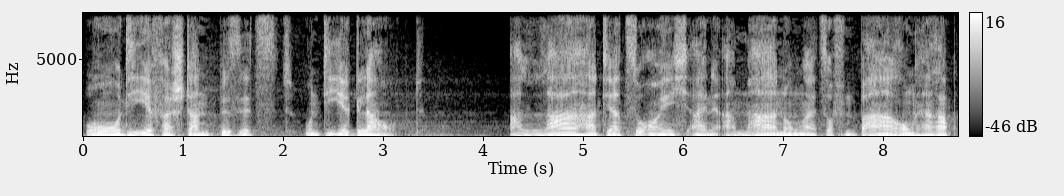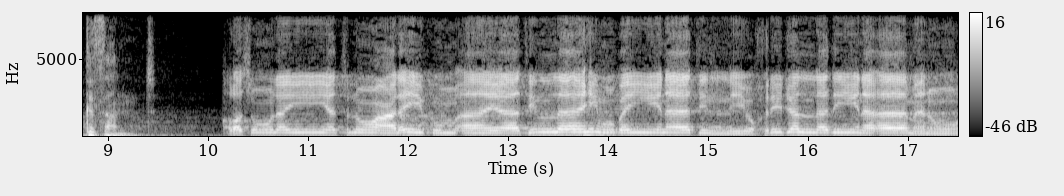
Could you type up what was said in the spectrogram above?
o die ihr Verstand besitzt und die ihr glaubt. Allah hat ja zu euch eine Ermahnung als Offenbarung herabgesandt. رسولا يتلو عليكم آيات الله مبينات ليخرج الذين آمنوا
